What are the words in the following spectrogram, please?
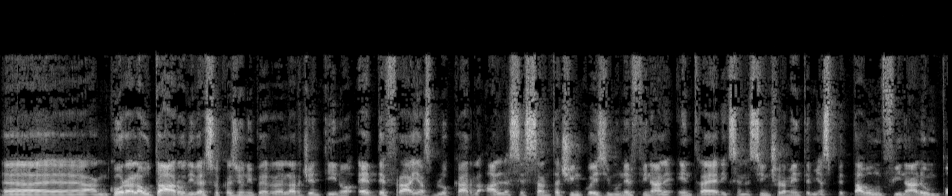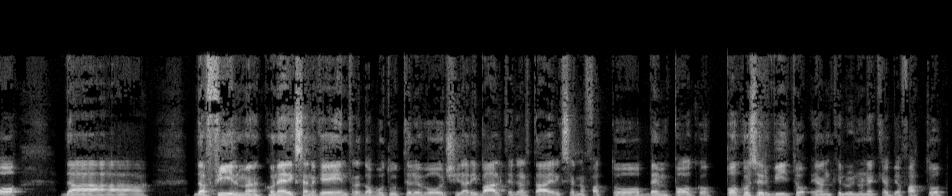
eh, ancora Lautaro, diverse occasioni per l'argentino, e De Frey a sbloccarla al 65esimo. Nel finale entra Eriksen. Sinceramente mi aspettavo un finale un po' da, da film con Eriksen che entra dopo tutte le voci, la ribalta. In realtà Eriksen ha fatto ben poco, poco servito e anche lui non è che abbia fatto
